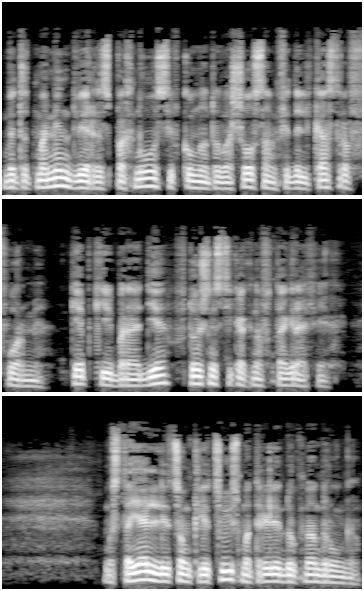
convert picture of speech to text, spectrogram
В этот момент дверь распахнулась, и в комнату вошел сам Фидель Кастро в форме, кепке и бороде, в точности как на фотографиях. Мы стояли лицом к лицу и смотрели друг на друга.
